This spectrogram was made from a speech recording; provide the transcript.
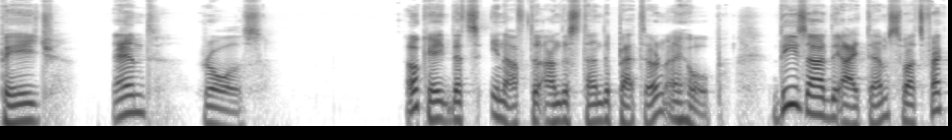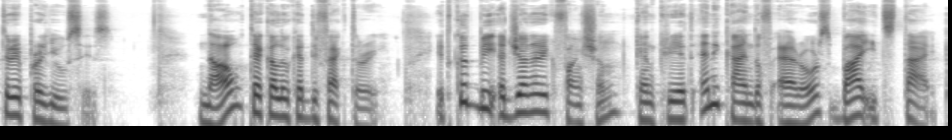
page, and roles. Okay, that's enough to understand the pattern, I hope. These are the items what factory produces. Now take a look at the factory. It could be a generic function, can create any kind of errors by its type.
